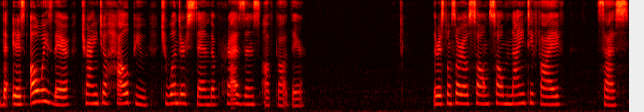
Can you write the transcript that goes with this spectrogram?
That it is always there trying to help you to understand the presence of God there. The responsorial psalm, Psalm 95, says,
